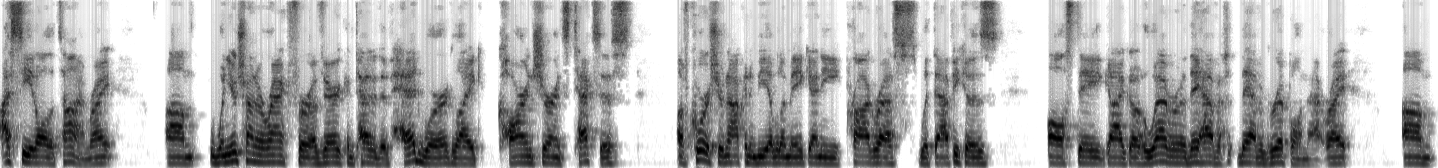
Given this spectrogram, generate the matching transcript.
I see it all the time, right? Um, when you're trying to rank for a very competitive head word like car insurance Texas, of course you're not going to be able to make any progress with that because Allstate, Geico, whoever they have a, they have a grip on that, right? Um,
